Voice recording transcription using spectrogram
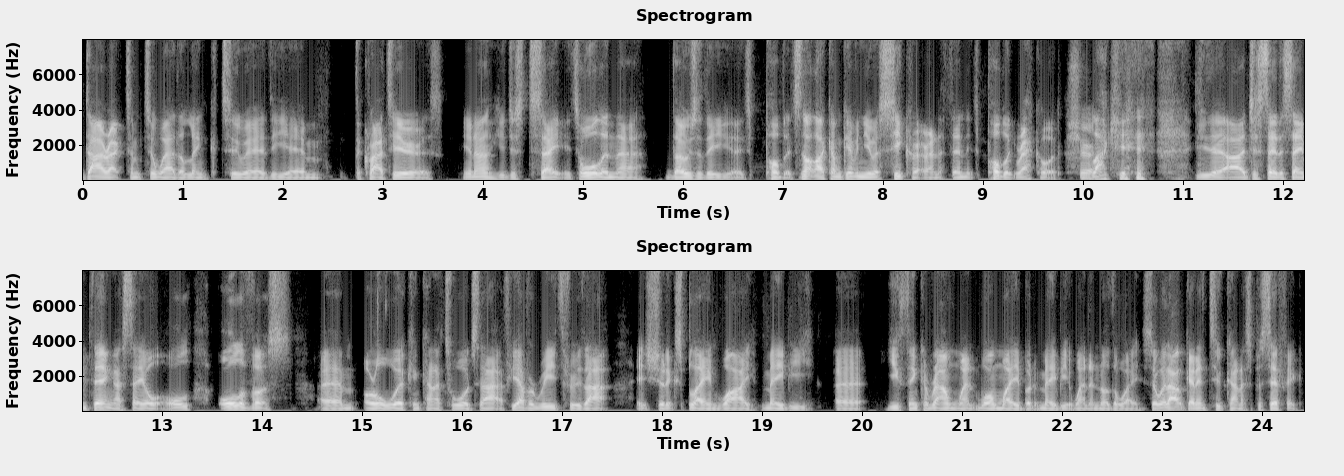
direct them to where the link to uh, the um, the criteria is. You know, you just say it's all in there. Those are the it's public. It's not like I'm giving you a secret or anything. It's public record Sure. like you i just say the same thing i say all all, all of us um, are all working kind of towards that if you have a read through that it should explain why maybe uh, you think a round went one way but maybe it went another way so without getting too kind of specific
